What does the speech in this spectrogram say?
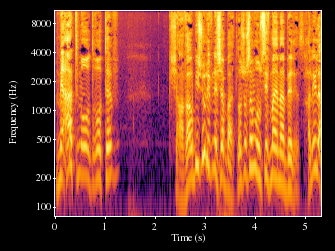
מעט מאוד רוטב, כשעבר בישול לפני שבת, לא שעכשיו הוא מוסיף מים מהברז, חלילה.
